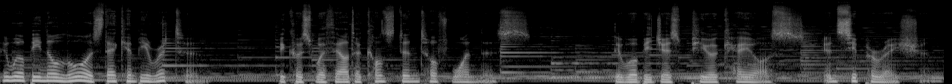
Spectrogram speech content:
There will be no laws that can be written, because without a constant of oneness, there will be just pure chaos and separation.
